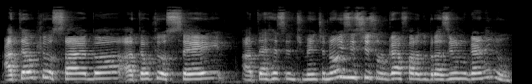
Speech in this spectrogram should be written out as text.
Até o que eu saiba, até o que eu sei, até recentemente, não existe esse lugar fora do Brasil em lugar nenhum.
